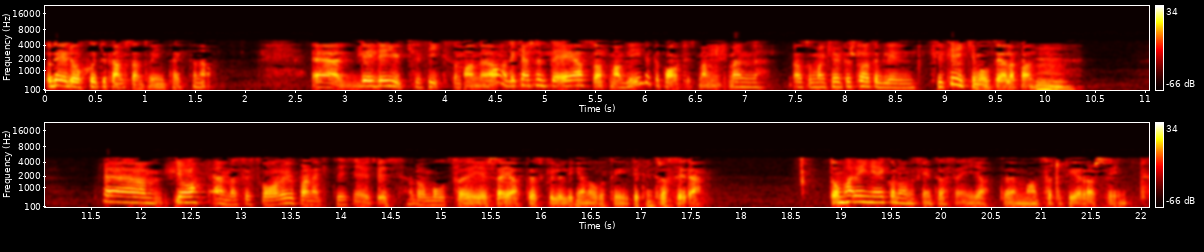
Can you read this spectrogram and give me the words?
Och det är då 75 procent av intäkterna. Eh, det, det är ju kritik som man, ja det kanske inte är så att man blir lite partisk men, men Alltså man kan ju förstå att det blir en kritik emot det i alla fall. Mm. Ehm, ja, MSC svarar ju på den här kritiken givetvis. De motsäger sig att det skulle ligga något eget intresse i det. De har inga ekonomiska intressen i att eh, man certifierar sitt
